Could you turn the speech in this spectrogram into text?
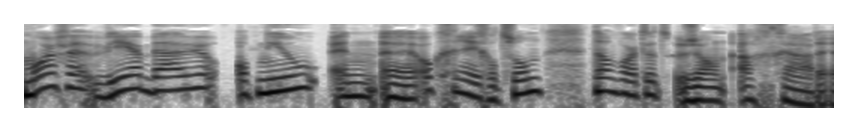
Morgen weer buien. Opnieuw. En uh, ook geregeld zon. Dan wordt het zo'n 8 graden.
